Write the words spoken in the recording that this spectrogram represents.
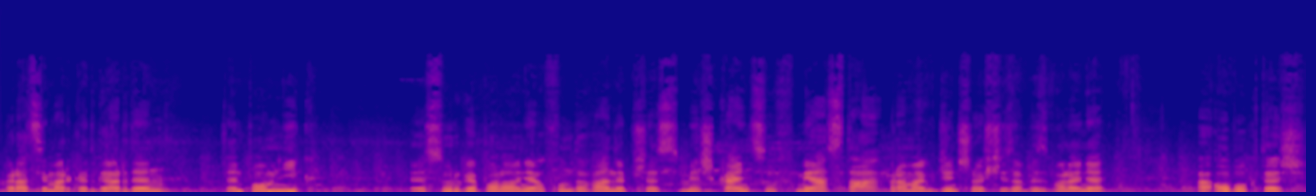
operację Market Garden. Ten pomnik e, Surge Polonia ufundowany przez mieszkańców miasta w ramach wdzięczności za wyzwolenie, a obok też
